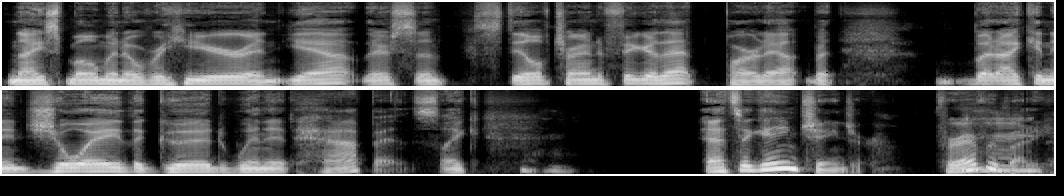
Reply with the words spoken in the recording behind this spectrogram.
nice moment over here, and yeah, there's some still trying to figure that part out. But but I can enjoy the good when it happens. Like mm-hmm. that's a game changer for mm-hmm. everybody.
